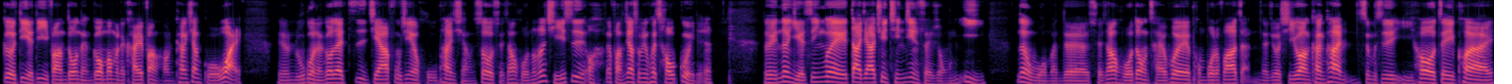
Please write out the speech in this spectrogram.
各地的地方都能够慢慢的开放，吼，你看像国外，嗯，如果能够在自家附近的湖畔享受水上活动，那其实是哇，那房价说不定会超贵的，所以那也是因为大家去亲近水容易，那我们的水上活动才会蓬勃的发展，那就希望看看是不是以后这一块，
